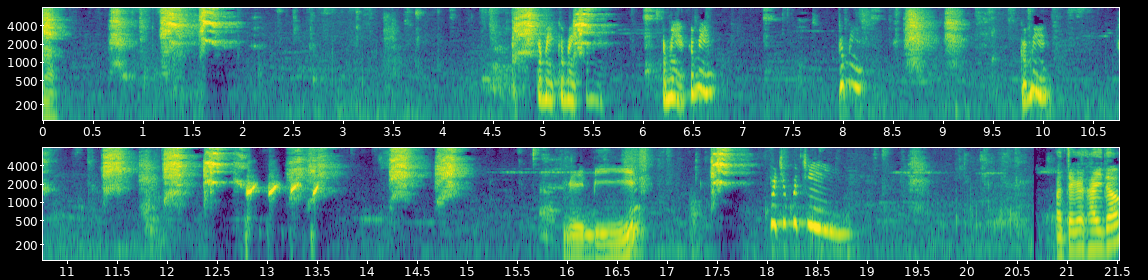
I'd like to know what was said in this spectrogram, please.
না Come here, come here, come here. Come here, come here. Come here. Come here. Baby কুচি কুচি বাচ্চাকে খাই দাও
